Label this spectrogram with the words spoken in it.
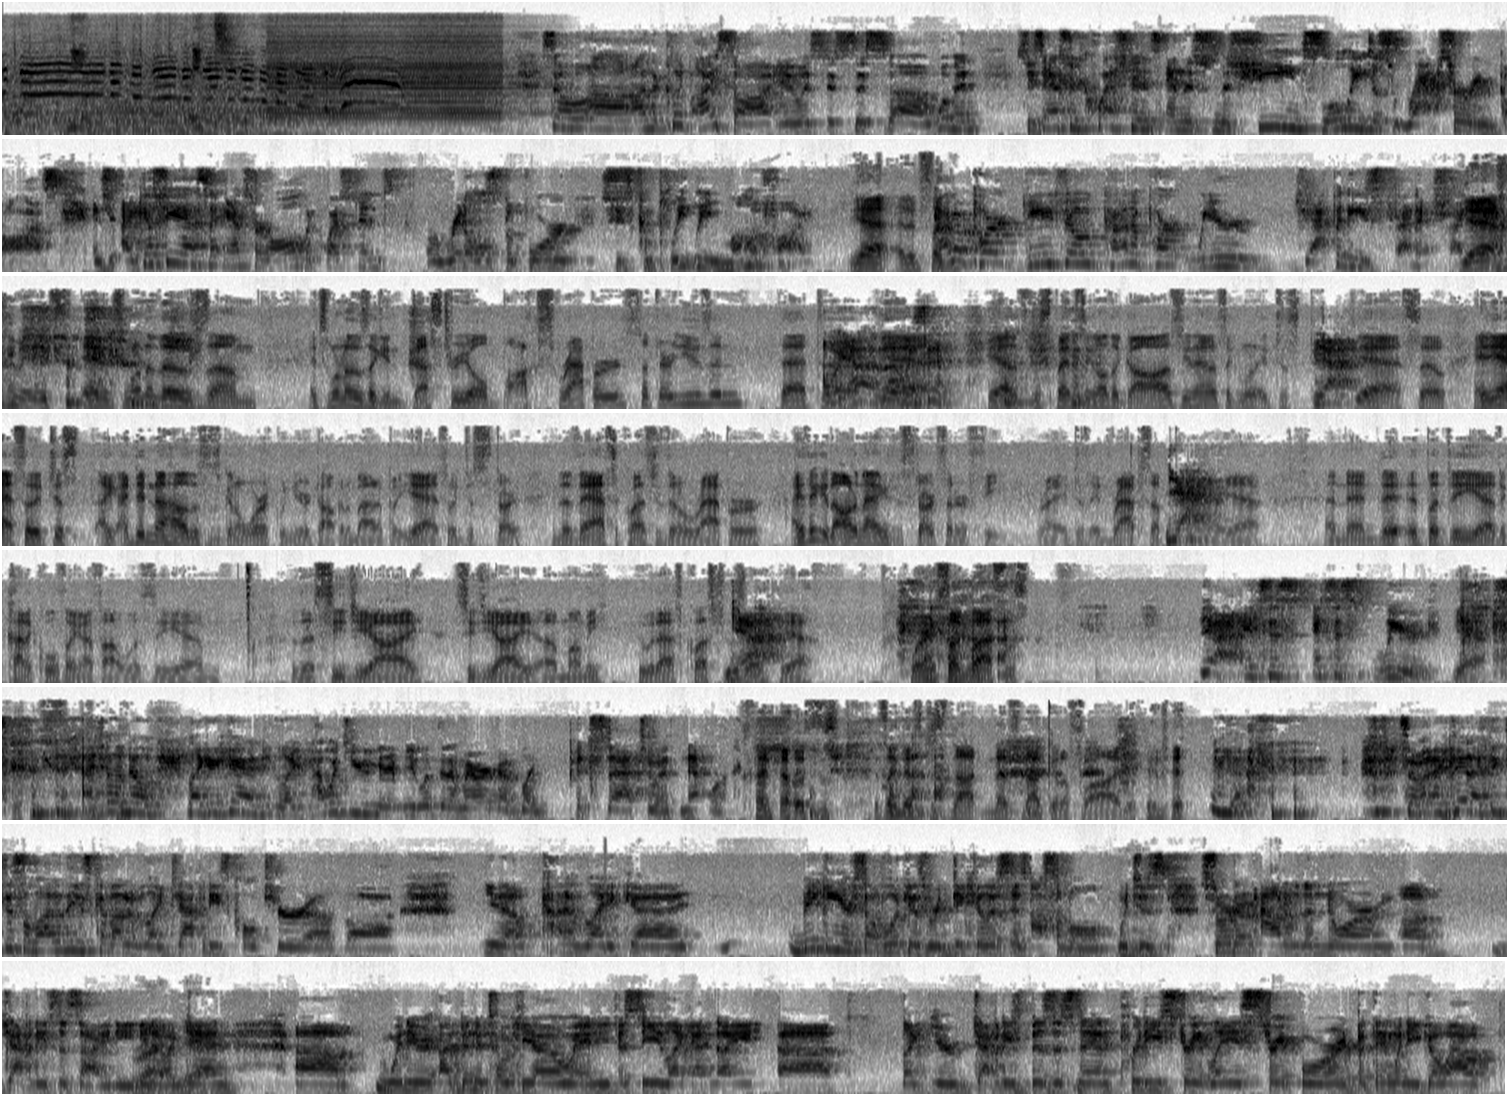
clip I saw, it was just this uh, woman. She's answering questions, and this machine slowly just wraps her in gauze. And she, I guess she has to answer all the questions or riddles before she's completely mummified. Yeah. And it's like kind of part game show, kind of part weird Japanese fetish. I Yeah, think. I mean it's and it's one of those um, it's one of those like industrial box wrappers that they're using. That Oh, uh, yeah? That yeah, yeah, it's dispensing all the gauze. You know, it's like it just Yeah. yeah. So and yeah, so it just I, I didn't know how this was going to work when you were talking about it, but yeah, so it just start and then they ask the questions. It'll wrap her. I think it automatically just starts at her feet. Right, it just it wraps up Yeah. there. Yeah, and then the, but the uh, the kind of cool thing I thought was the um, the CGI CGI uh, mummy who would ask questions Yeah. there. Yeah, wearing sunglasses. Yeah, it's just it's just weird. Yeah, I don't know. Like again, like how would you if you lived in America like pitch that to a network? I know. It's, just, it's like that's just not that's not gonna fly. Yeah. so again, I think just a lot of these come out of like Japanese culture of, uh, you know, kind of like uh, making yourself look as ridiculous as possible, which Mm-hmm. is sort of out of the norm of Japanese society. You know, Right, again, um, when you I've been to Tokyo and you just see like at night, uh, like your Japanese businessman, pretty straight laced, straightforward. But then when you go out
